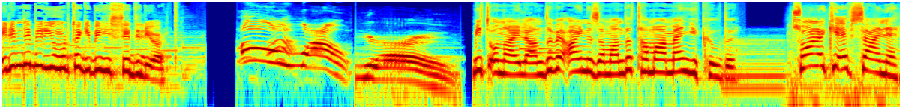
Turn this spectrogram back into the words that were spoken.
Elimde bir yumurta gibi hissediliyor. Mit onaylandı ve aynı zamanda tamamen yıkıldı. Sonraki efsane.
